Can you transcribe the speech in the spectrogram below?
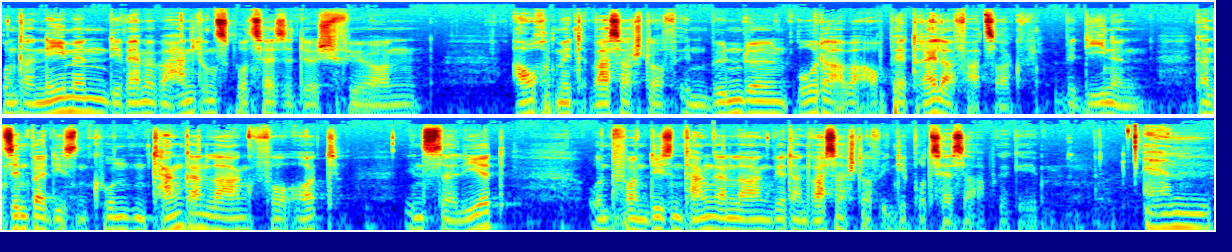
Unternehmen, die Wärmebehandlungsprozesse durchführen, auch mit Wasserstoff in Bündeln oder aber auch per Trailerfahrzeug bedienen. Dann sind bei diesen Kunden Tankanlagen vor Ort installiert und von diesen Tankanlagen wird dann Wasserstoff in die Prozesse abgegeben. Ähm,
